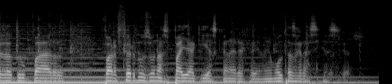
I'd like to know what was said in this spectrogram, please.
gràcies a tu per, per fer-nos un espai aquí a Scanner FM, moltes gràcies. Gràcies.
